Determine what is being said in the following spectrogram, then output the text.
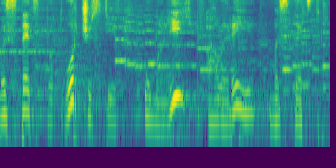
Мистецтво творчості у малій галереї мистецтв.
